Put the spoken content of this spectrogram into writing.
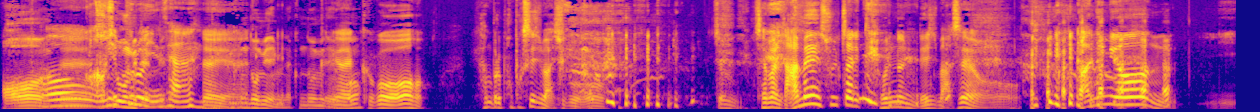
어, 오, 네. 큰 도움이 50% 됩니다. 인상. 예, 예. 큰 도움이 됩니다. 큰 도움이 예, 되고. 그거 함부로 퍽퍽 쓰지 마시고 좀 제발 남의 술자리 돈은 내지 마세요. 아니면 이-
